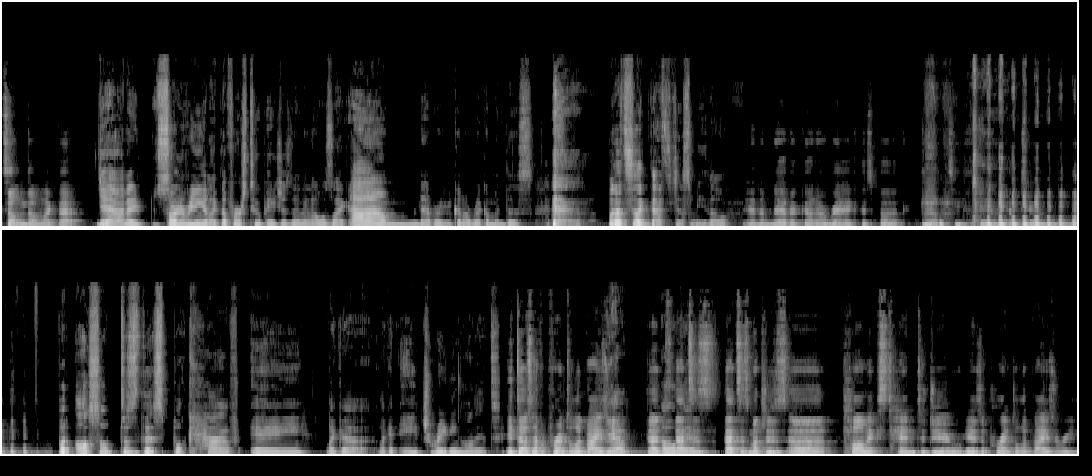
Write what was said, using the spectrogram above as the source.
Something dumb like that. Yeah, and I started reading it like the first two pages in, and I was like, I'm never gonna recommend this. but that's like that's just me though. And I'm never gonna wreck this book. Guilty feeling that too. But also, does this book have a like a like an age rating on it? It does have a parental advisory. Yeah. That's Oh, that's as that's as much as uh, comics tend to do is a parental advisory.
